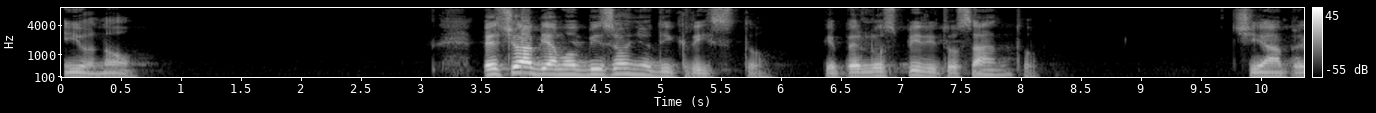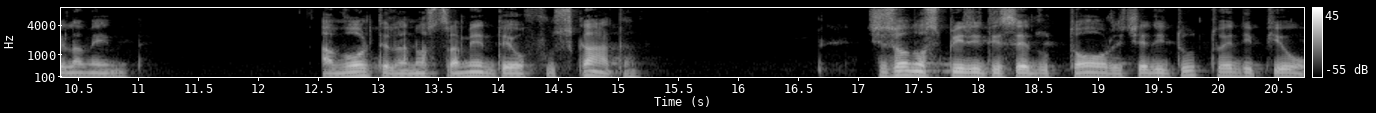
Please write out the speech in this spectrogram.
Io no. Perciò abbiamo bisogno di Cristo che per lo Spirito Santo ci apre la mente. A volte la nostra mente è offuscata. Ci sono spiriti seduttori, c'è di tutto e di più.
